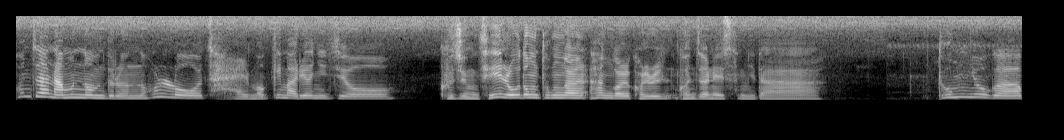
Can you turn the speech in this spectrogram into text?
혼자 남은 놈들은 홀로 잘 먹기 마련이죠. 그중 제일 오동통한 걸 걸- 건져냈습니다. 동료가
